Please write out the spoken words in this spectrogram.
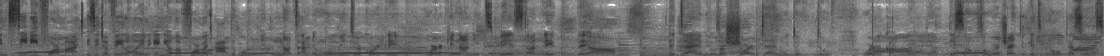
in CD format. Is it available in any other format at the moment? Not at the moment. We're currently working on it based on the, the um the time. It was a short time we took to work on the, the, the song. So we're trying to get it out as soon as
